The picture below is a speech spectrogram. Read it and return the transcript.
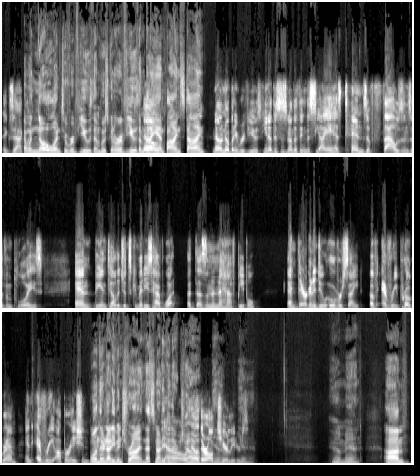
exactly. And with no one to review them, who's going to review them? No, Dianne Feinstein? No, nobody reviews. You know, this is another thing. The CIA has tens of thousands of employees, and the intelligence committees have what? A dozen and a half people? and they're going to do oversight of every program and every operation. Well, and they're not even trying. That's not even their job. No, they're all cheerleaders. Yeah. Oh man. Um,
